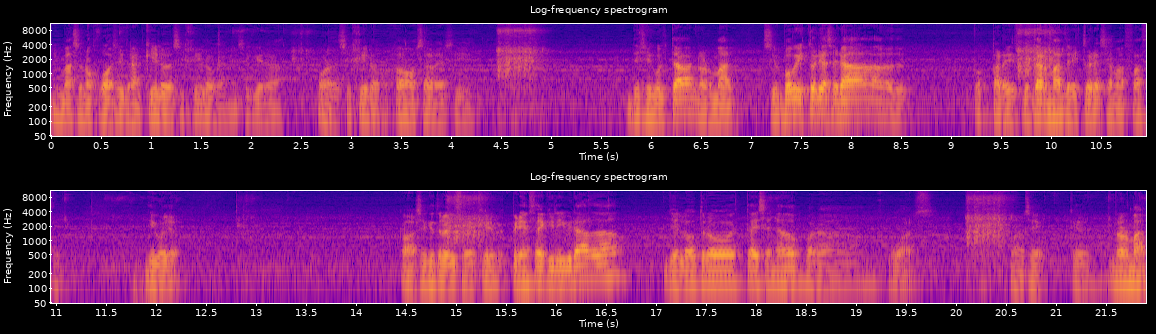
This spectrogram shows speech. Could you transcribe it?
Y más en un juego así tranquilo de sigilo, que ni siquiera... Bueno, de sigilo. Vamos a ver si... Dificultad normal. Supongo que historia será pues para disfrutar más de la historia, sea más fácil. Digo yo. Bueno, así que te lo dice. Experiencia equilibrada y el otro está diseñado para jugarse. Bueno, sí, que normal.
